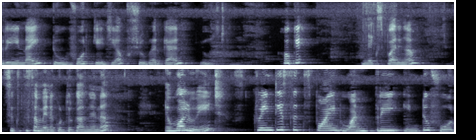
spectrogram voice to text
three nine two four KG of sugar can used okay next பாருங்கள் சிக்ஸ்த்து சம் என்ன கொடுத்துருக்காங்கன்னு? Evaluate twenty six point one three into four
